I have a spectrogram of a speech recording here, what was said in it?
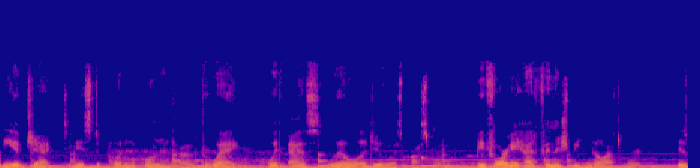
The object is to put an opponent out of the way with as little ado as possible. Before he had finished speaking the last word, his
